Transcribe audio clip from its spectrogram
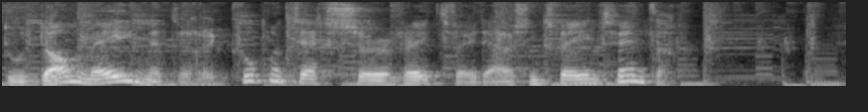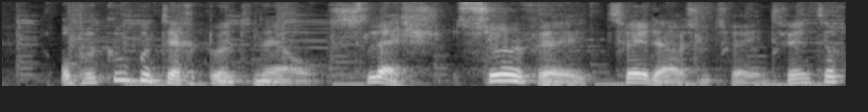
Doe dan mee met de Recruitment Tech Survey 2022. Op recruitmenttech.nl slash survey 2022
